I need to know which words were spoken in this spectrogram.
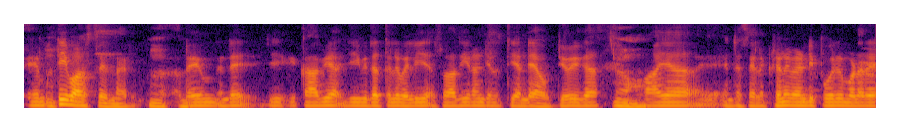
എം ടി വാസുദേവനായിരുന്നു. അദ്ദേഹം എന്റെ കാവ്യ ജീവിതത്തിൽ വലിയ സ്വാധീനം ചെലുത്തിയ എന്റെ ഔദ്യോഗികമായ എന്റെ സെലക്ഷന് വേണ്ടി പോലും വളരെ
